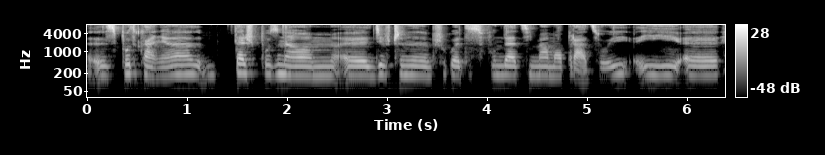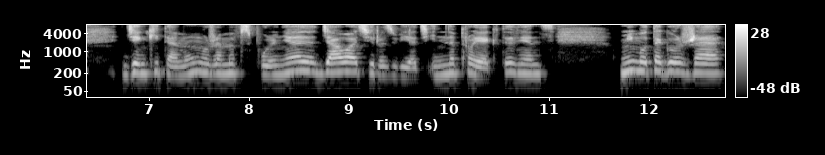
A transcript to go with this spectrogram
e, spotkania też poznałam e, dziewczyny na przykład z Fundacji Mamo Pracuj i dzięki temu możemy wspólnie działać i rozwijać inne projekty, więc mimo tego, że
